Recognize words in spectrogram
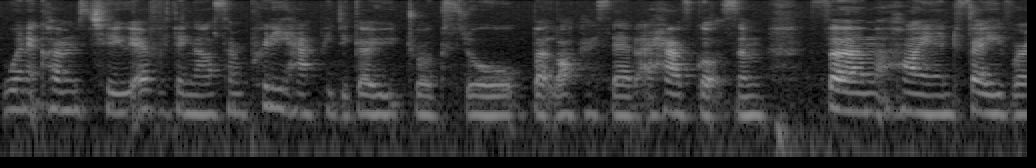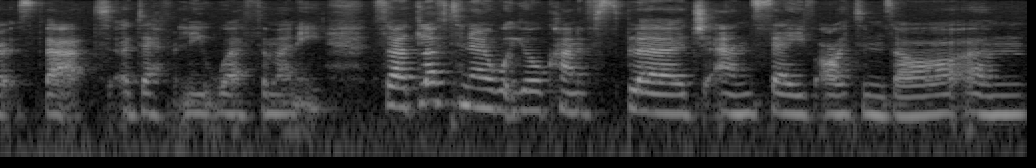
when it comes to everything else, I'm pretty happy to go drugstore. But like I said, I have got some firm high end favourites that are definitely worth the money. So I'd love to know what your kind of splurge and save items are. Um,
